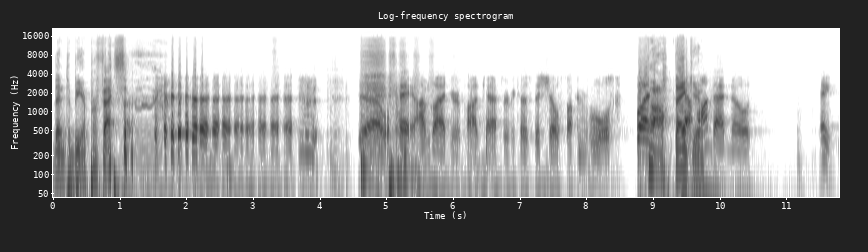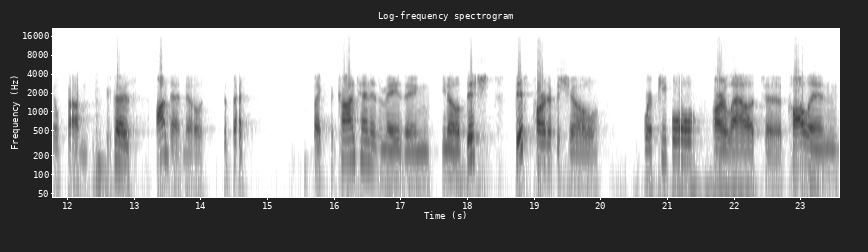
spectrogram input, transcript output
than to be a professor. yeah, well, hey, I'm glad you're a podcaster because this show fucking rules. But Oh, thank yeah, you. On that note, hey, no problem. Because on that note, the best, like the content is amazing. You know, this this part of the show where people are allowed to call in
